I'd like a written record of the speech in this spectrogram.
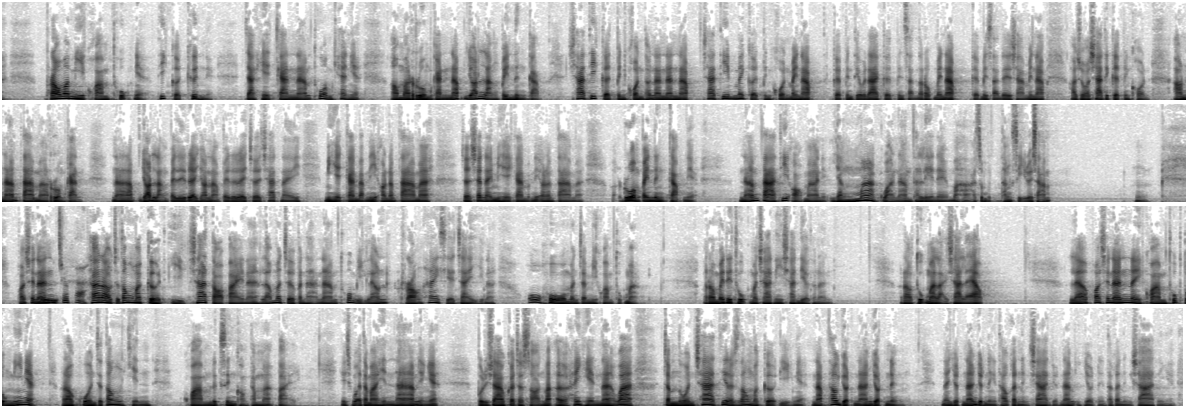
เพราะว่ามีความทุกข์เนี่ยที่เกิดขึ้นเนี่ยจากเหตุการณ์น้ำท่วมแค่เนี้ยเอามารวมกันนับย้อนหลังไปหนึ่งกับ ชาติที่เกิดเป็นคนเท่านั้นนั้นนับ ชาติที่ไม่เกิดเป็นคนไม่นับ เกิดเป็นเทวดาเกิดเป็นสัตว์นรกไม่นับ เกิดเป็นสัตว์เดรัจฉานไม่นับ เอาเฉพาะชาติที่เกิดเป็นคน เอาน้ำตามารวมกันนะครับย้อนหลังไปเรื่อยๆย้อนหลังไปเรื่อยๆเจอชาติไหน มีเหตุการณ์แบบนี้เอาน้ำตามา เจอชาติไหนมีเหตุการณ์แบบนี้เอาน้ำตามา รวมไปหนึ่งกับเนี่ย น้ำตาที่ออกมาเนี่ยยังมากกว่าน้ำทะเลในมหาสมุทรทั้งสี่ด้วยซ้ำเพราะฉะนั้นถ้าเราจะต้องมาเกิดอีกชาติต่อไปนะ แล้วมาเจอปัญหาน้ำท่วมอีกแล้วร้องไห้เสียใจอีกนะ โอ้โห มันจะมีความทุกข์มาก เราไม่ได้ทุกข์มาชาตินี้ชาติเดียวเท่านั้น เราทุกข์มาหลายชาติแล้ว แล้วเพราะฉะนั้นในความทุกข์ตรงนี้เนี่ย เราควรจะต้องเห็นความลึกซึ้งของธรรมะไป อย่างเช่นว่าอาตมาเห็นน้ำอย่างเงี้ย พุทธเจ้าก็จะสอนว่าเออให้เห็นนะว่าจำนวนชาติที่เราจะต้องมาเกิดอีกเนี่ยนับเท่าหยดน้ำหยดหนึ่งนะหยดน้ำหยดหนึ่งเท่ากับหนึ่งชาติหยดน้ำอีกหยดหนึ่งเท่ากับหนึ่งชาติอย่างเงี้ย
